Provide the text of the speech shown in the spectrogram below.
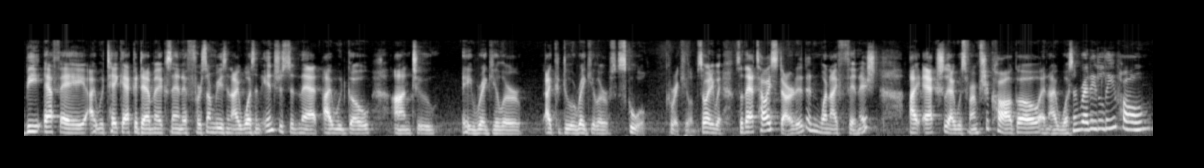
BFA. I would take academics, and if for some reason I wasn't interested in that, I would go on to a regular. I could do a regular school curriculum. So anyway, so that's how I started, and when I finished, I actually I was from Chicago, and I wasn't ready to leave home,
